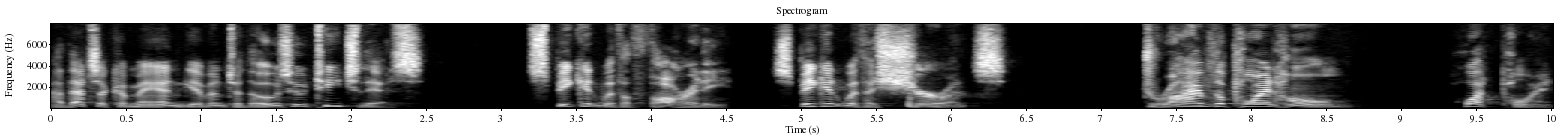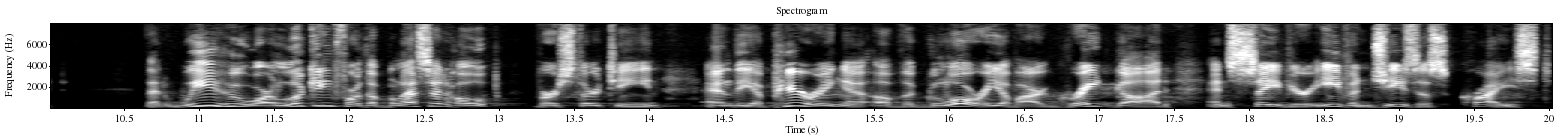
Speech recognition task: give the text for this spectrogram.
Now, that's a command given to those who teach this. Speak it with authority, speak it with assurance. Drive the point home. What point? That we who are looking for the blessed hope, verse 13, and the appearing of the glory of our great God and Savior, even Jesus Christ,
